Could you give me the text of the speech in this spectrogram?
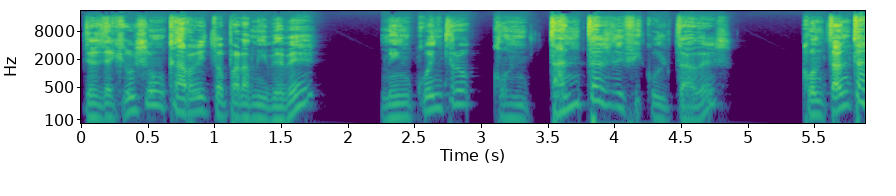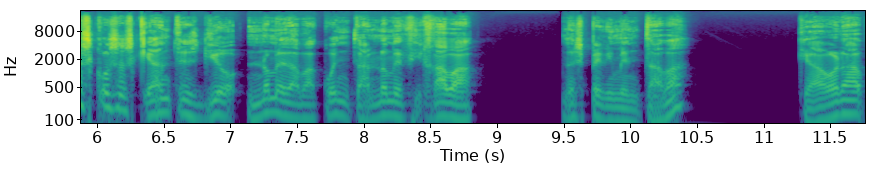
Desde que uso un carrito para mi bebé, me encuentro con tantas dificultades con tantas cosas que antes yo no me daba cuenta, no me fijaba, no experimentaba, que ahora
